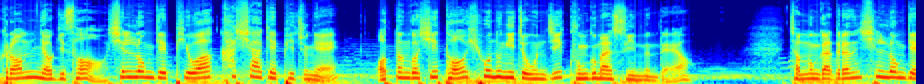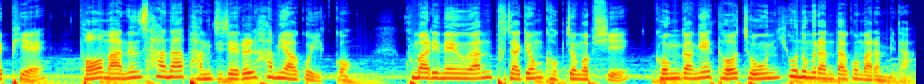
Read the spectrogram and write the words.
그럼 여기서 실롱 계피와 카시아 계피 중에 어떤 것이 더 효능이 좋은지 궁금할 수 있는데요. 전문가들은 실롱 계피에 더 많은 산화 방지제를 함유하고 있고 쿠마린에 의한 부작용 걱정 없이 건강에 더 좋은 효능을 한다고 말합니다.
